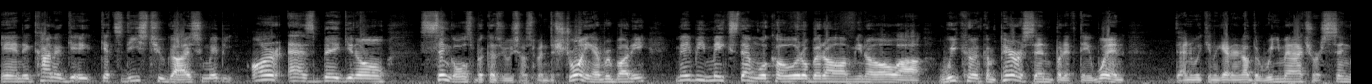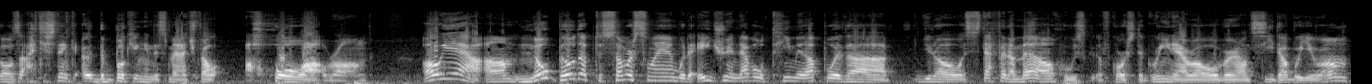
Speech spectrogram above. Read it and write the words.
and it kind of gets these two guys who maybe aren't as big, you know, singles because Rusev's been destroying everybody, maybe makes them look a little bit, um, you know, uh, weaker in comparison. But if they win, then we can get another rematch or singles. I just think uh, the booking in this match felt a whole lot wrong. Oh yeah, um, no build up to SummerSlam with Adrian Neville teaming up with uh, you know, Stephen Amell, who's of course the Green Arrow over on CW. Um,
